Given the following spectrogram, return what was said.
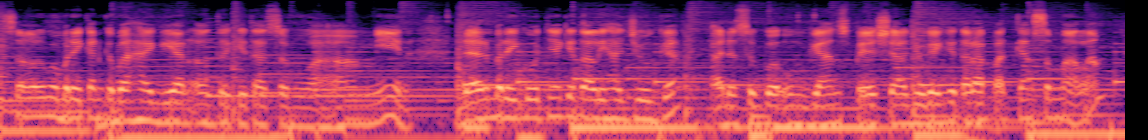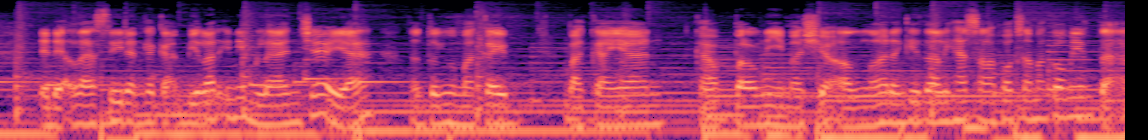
Selalu memberikan kebahagiaan untuk kita semua. Amin. Dan berikutnya kita lihat juga Ada sebuah unggahan spesial juga yang kita dapatkan semalam. Dedek Lesti dan kakak Bilar ini belanja ya Tentunya memakai pakaian couple nih Masya Allah. Dan kita lihat salvok sama komentar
